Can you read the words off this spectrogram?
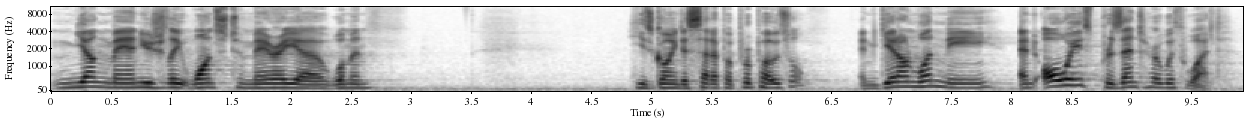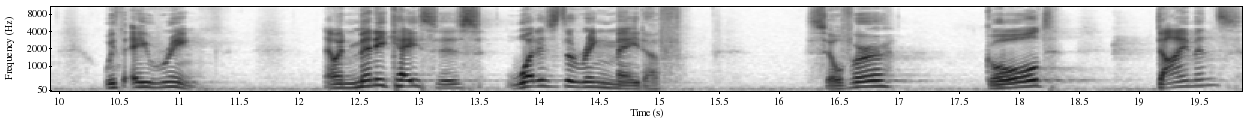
young man usually wants to marry a woman, he's going to set up a proposal and get on one knee and always present her with what? With a ring. Now, in many cases, what is the ring made of? Silver, gold, diamonds,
